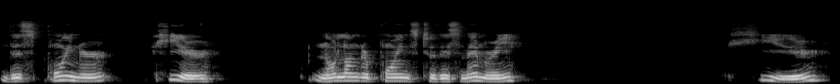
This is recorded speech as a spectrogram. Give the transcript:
this pointer here no longer points to this memory here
